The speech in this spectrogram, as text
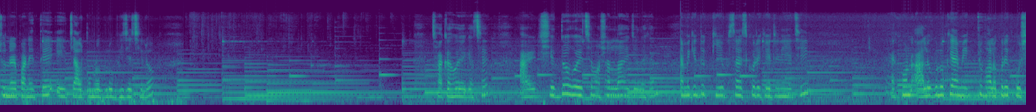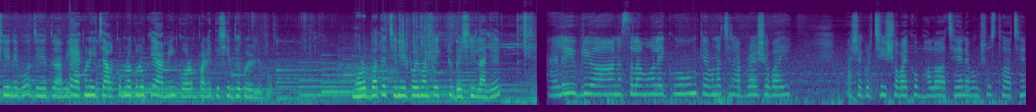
চুনের পানিতে এই চাল কুমড়োগুলো ভিজেছিল। ছাকা হয়ে গেছে, আর সেদ্ধ হয়েছে মশাল্লা এই যে দেখেন। আমি কিন্তু কিউব সাইজ করে কেটে নিয়েছি। এখন আলুগুলোকে আমি একটু ভালো করে কষিয়ে নেব, যেহেতু আমি এখন এই চাল কুমড়োগুলোকে আমি গরম পানিতে সিদ্ধ করে নেব। মোরব্বাতে চিনির পরিমাণটা একটু বেশি লাগে। হ্যালো ইব্রিয়ান আসসালামু আলাইকুম। কেমন আছেন আপনারা সবাই? আশা করছি সবাই খুব ভালো আছেন এবং সুস্থ আছেন।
